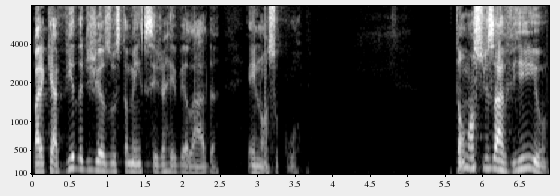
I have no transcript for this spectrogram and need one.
para que a vida de Jesus também seja revelada em nosso corpo. Então, nosso desafio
